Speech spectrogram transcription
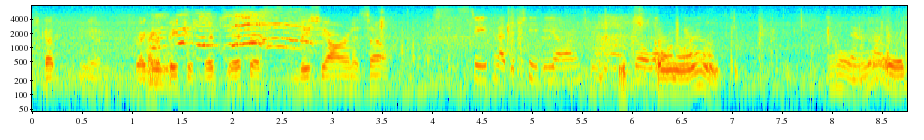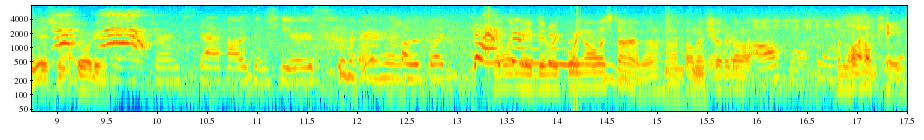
It's got you know, regular features. It's, it's a VCR in itself. Steve had the TV on. if you wanna It's going along. around. Oh no, it is recording. And stuff. I was in tears. I was like, Well, it may have been recording all this time. Huh? I thought I shut it off awful. when Lyle came.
